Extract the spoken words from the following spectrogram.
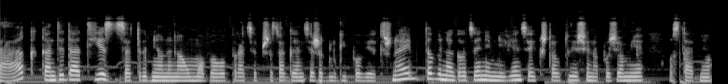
tak, kandydat jest zatrudniony na umowę o pracę przez Agencję Żeglugi Powietrznej, to wynagrodzenie mniej więcej kształtuje się na poziomie ostatnio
